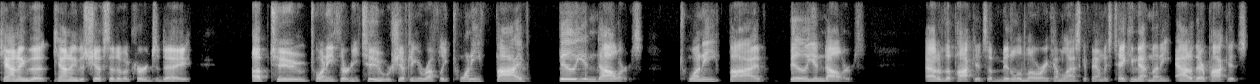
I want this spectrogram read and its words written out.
counting the counting the shifts that have occurred today, up to 2032, we're shifting roughly 25 billion dollars, 25 billion dollars out of the pockets of middle and lower income Alaska families, taking that money out of their pockets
